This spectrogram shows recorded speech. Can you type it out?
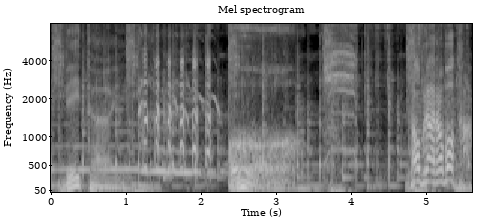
Witaj. Dobra robota!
